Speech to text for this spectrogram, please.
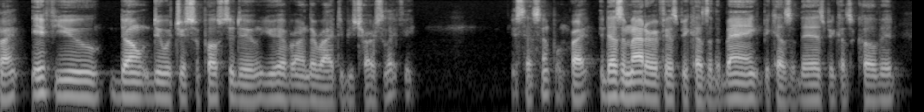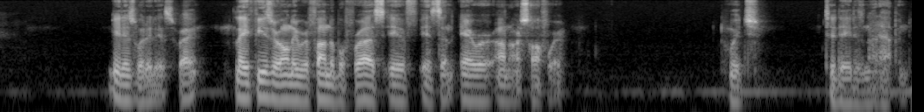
Right? If you don't do what you're supposed to do, you have earned the right to be charged a late fee. It's that simple, right? It doesn't matter if it's because of the bank, because of this, because of COVID. It is what it is, right? Late fees are only refundable for us if it's an error on our software, which today has not happened.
